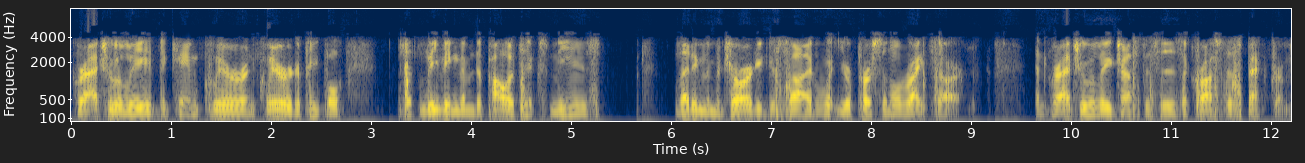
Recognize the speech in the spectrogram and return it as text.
gradually it became clearer and clearer to people that leaving them to politics means letting the majority decide what your personal rights are. And gradually, justices across the spectrum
